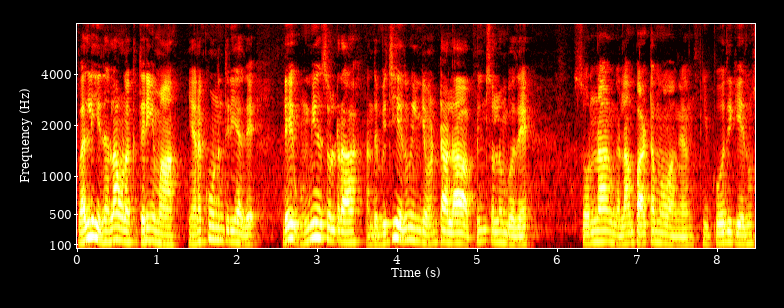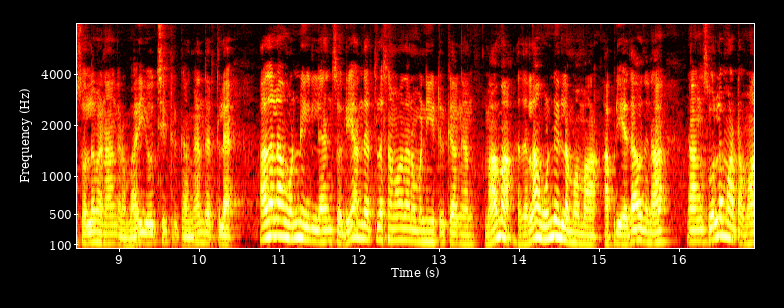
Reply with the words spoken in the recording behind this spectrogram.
வள்ளி இதெல்லாம் உனக்கு தெரியுமா? எனக்கும் ஒன்றும் தெரியாது. டேய் உண்மையை சொல்கிறா அந்த விஜய் எதுவும் இங்கே வந்துட்டாளா? அப்படின்னு சொல்லும்போது சொன்னா இவங்கெல்லாம் இப்போதைக்கு எதுவும் சொல்ல வேணாங்கிற மாதிரி யோசிச்சுட்டு இருக்காங்க அந்த இடத்துல. அதெல்லாம் ஒன்றும் இல்லைன்னு சொல்லி அந்த இடத்துல சமாதானம் பண்ணிகிட்டு இருக்காங்க மாமா அதெல்லாம் ஒன்றும் இல்லை மாமா. அப்படி ஏதாவதுனா நாங்கள் சொல்ல மாட்டோமா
